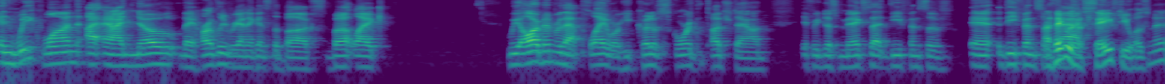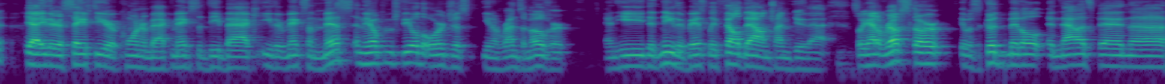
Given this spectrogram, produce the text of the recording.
in Week One. I, and I know they hardly ran against the Bucs, but like we all remember that play where he could have scored the touchdown if he just makes that defensive uh, defensive. I think back. it was a safety, wasn't it? Yeah, either a safety or a cornerback makes the D back either makes a miss in the open field or just you know runs him over. And he did neither. Basically, fell down trying to do that. So he had a rough start. It was a good middle, and now it's been uh,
